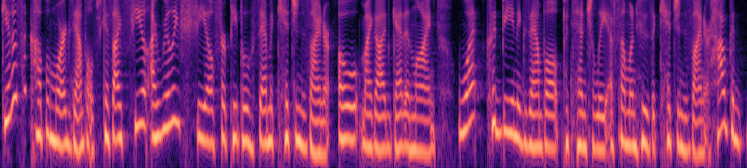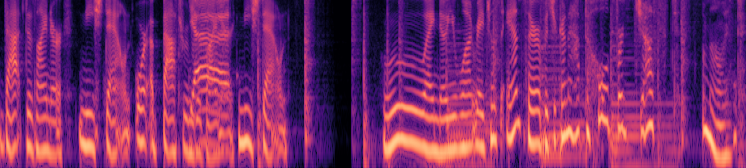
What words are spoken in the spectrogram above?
Give us a couple more examples because I feel I really feel for people who say I'm a kitchen designer. Oh my God, get in line. What could be an example potentially of someone who's a kitchen designer? How could that designer niche down or a bathroom yeah. designer niche down? Ooh, I know you want Rachel's answer, but you're going to have to hold for just a moment.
